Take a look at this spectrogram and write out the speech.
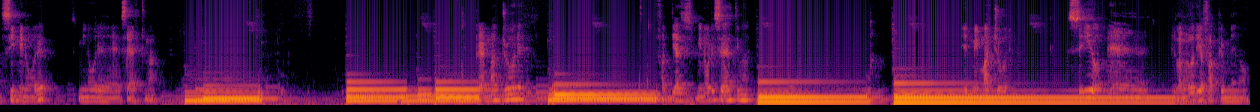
Si minore, minore settima, Re maggiore, Fa diesis minore settima melodia fa più o meno.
